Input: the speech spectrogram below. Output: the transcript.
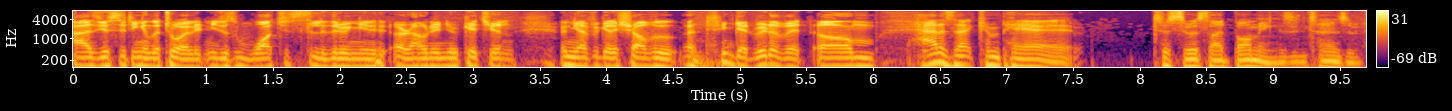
As you're sitting in the toilet and you just watch it slithering in, around in your kitchen, and you have to get a shovel and get rid of it. Um, How does that compare to suicide bombings in terms of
